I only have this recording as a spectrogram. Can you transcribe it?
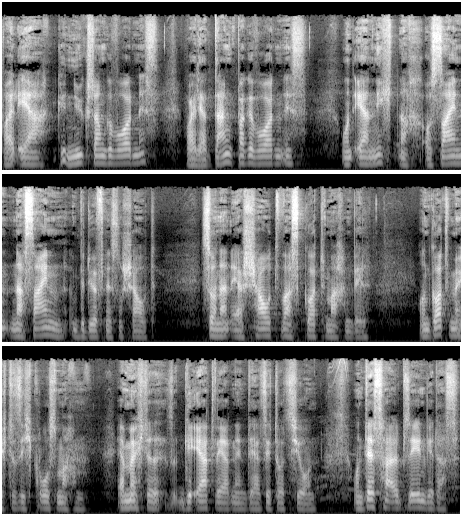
Weil er genügsam geworden ist, weil er dankbar geworden ist und er nicht nach, aus sein, nach seinen Bedürfnissen schaut, sondern er schaut, was Gott machen will. Und Gott möchte sich groß machen. Er möchte geehrt werden in der Situation. Und deshalb sehen wir das.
